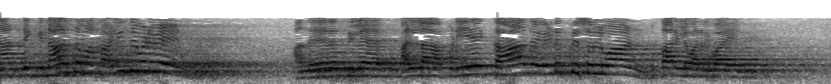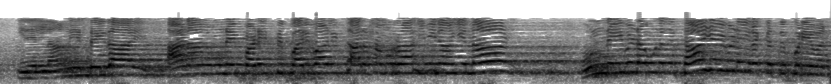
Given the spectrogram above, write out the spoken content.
நான் இன்னைக்கு நாசமாக அழிந்து விடுவேன். அந்த நேரத்தில் அல்லாஹ் அப்படியே காதை எடுத்து சொல்லுவான். புகாரில் வர்றிவாய் இது எல்லாமே செய்தாய். ஆனால் உன்னை படைத்து பரிபாலித்த அரசமுறாகினாகிய நான் உன்னை விட உனது தாயை விட இறக்கத்துக்குரியவன்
